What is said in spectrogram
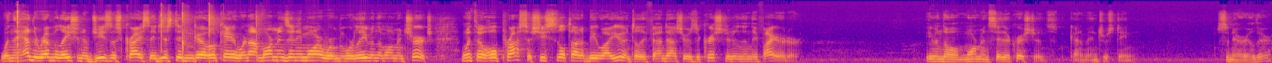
when they had the revelation of Jesus Christ, they just didn't go, okay, we're not Mormons anymore, we're, we're leaving the Mormon church. Went through a whole process. She still taught at BYU until they found out she was a Christian, and then they fired her. Even though Mormons say they're Christians. Kind of interesting scenario there.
